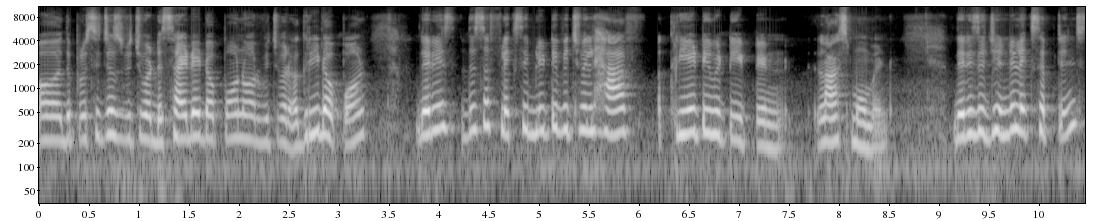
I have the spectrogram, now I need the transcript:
uh, the procedures which were decided upon or which were agreed upon there is this a flexibility which will have creativity in last moment there is a general acceptance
